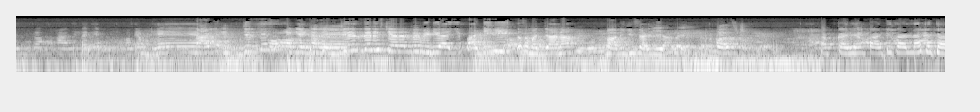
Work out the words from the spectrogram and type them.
इनकम आने लगे। जिस दिन जिस दिन इस चैनल पे वीडियो आएगी पार्टी की तो समझ जाना भाभी की सैलरी आ गई। फ़र्स्ट अब करिए पार्टी करना तो क्या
